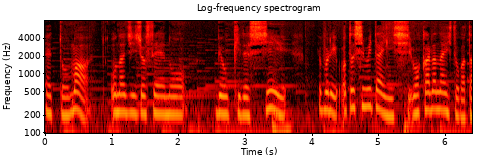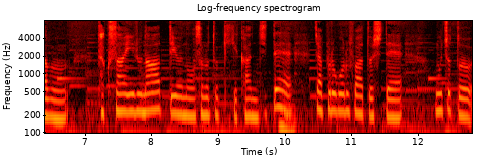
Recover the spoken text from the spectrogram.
えっとまあ同じ女性の病気ですし、やっぱり私みたいにしわからない人が多分たくさんいるなっていうのをその時感じて、じゃあプロゴルファーとしてもうちょっと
